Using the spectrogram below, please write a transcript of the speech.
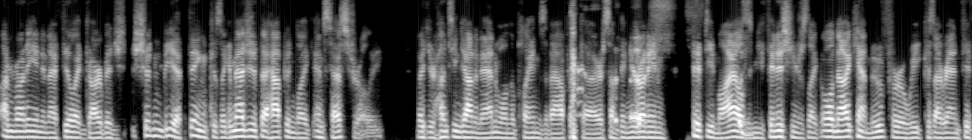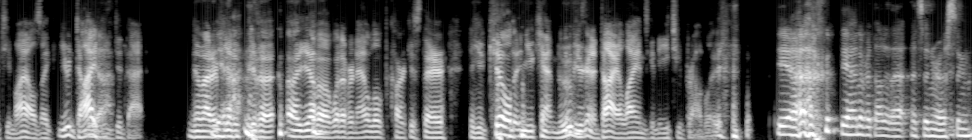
I'm running and I feel like garbage shouldn't be a thing. Because like imagine if that happened like ancestrally, like you're hunting down an animal in the plains of Africa or something. You're running 50 miles and you finish and you're just like, oh, now I can't move for a week because I ran 50 miles. Like you died yeah. you did that. No matter if yeah. you, have, you have a uh, you have a whatever an antelope carcass there that you killed and you can't move, you're gonna die. A lion's gonna eat you probably. Yeah. Yeah. I never thought of that. That's interesting.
